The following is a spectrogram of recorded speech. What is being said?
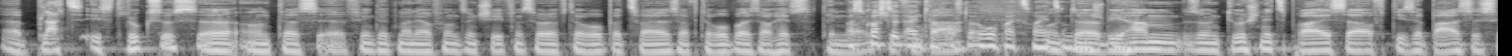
Äh, Platz ist Luxus äh, und das äh, findet man ja auf unseren Schiffen, sowohl auf der Europa 2 als auch auf der Europa ist auch jetzt den Was kostet Schiffen ein Tag da. auf der Europa 2 und, zum äh, Beispiel? wir haben so einen Durchschnittspreis auf dieser Basis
